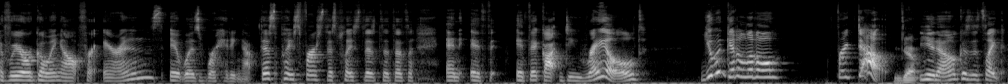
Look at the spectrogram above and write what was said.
If we were going out for errands, it was we're hitting up this place first, this place, this, this, this, and if if it got derailed, you would get a little freaked out. Yep. You know, because it's like,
